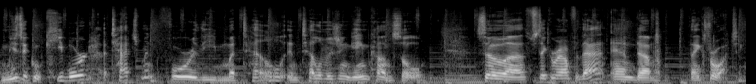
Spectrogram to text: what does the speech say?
musical keyboard attachment for the Mattel Intellivision game console. So uh, stick around for that, and um, thanks for watching.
